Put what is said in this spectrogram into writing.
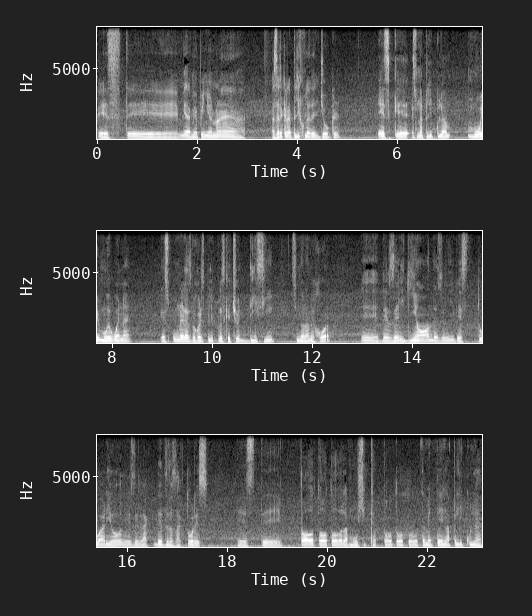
Este. Mira, mi opinión ah, acerca de la película del Joker es que es una película muy, muy buena. Es una de las mejores películas que ha hecho DC, si no la mejor. Eh, desde el guion, desde el vestuario, desde, la, desde los actores. Este, todo, todo, todo, la música, todo, todo, todo te mete en la película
